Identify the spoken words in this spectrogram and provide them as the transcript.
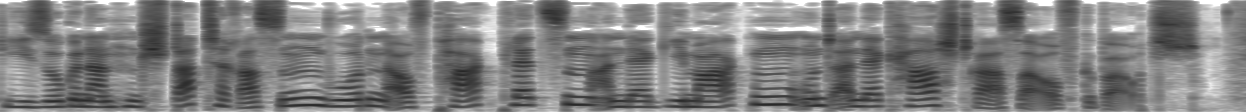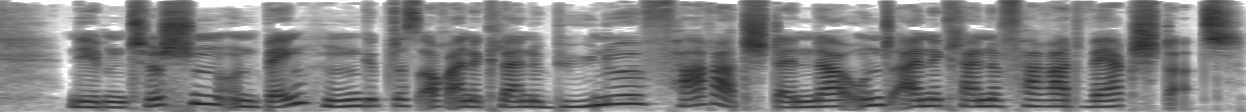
Die sogenannten Stadtterrassen wurden auf Parkplätzen an der Gemarken und an der Karstraße aufgebaut. Neben Tischen und Bänken gibt es auch eine kleine Bühne, Fahrradständer und eine kleine Fahrradwerkstatt.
